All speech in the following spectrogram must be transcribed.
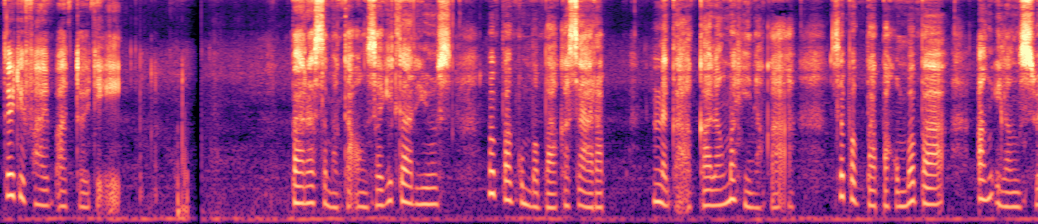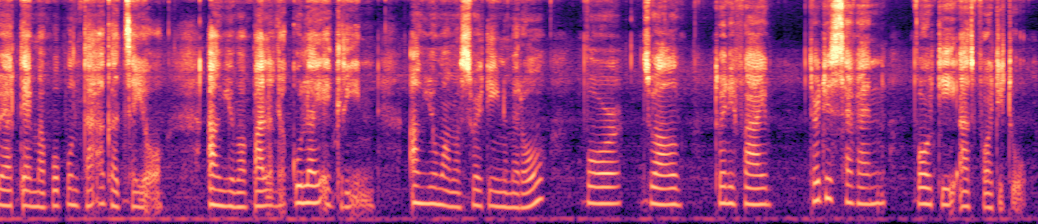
35 at 38. Para sa mataong Sagittarius, mapagkumbaba ka sa harap na nag-aakalang mahina ka. Sa pagpapakumbaba, ang ilang swerte ay mapupunta agad sa iyo. Ang iyong mapalad na kulay ay green. Ang iyong mamaswerteng numero 4, 12, 25, 37, 40 at 42.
